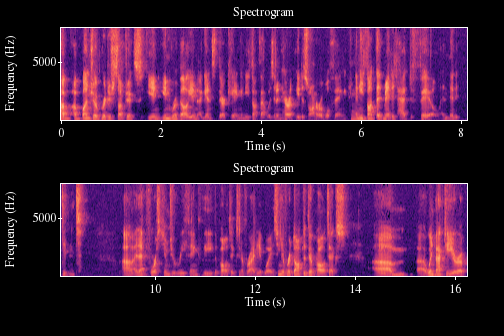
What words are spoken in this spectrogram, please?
a, a, bunch of British subjects in in rebellion against their king, and he thought that was an inherently dishonorable thing, mm. and he thought that meant it had to fail, and then it didn't. Uh, and that forced him to rethink the, the politics in a variety of ways. He never adopted their politics, um, uh, went back to Europe,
